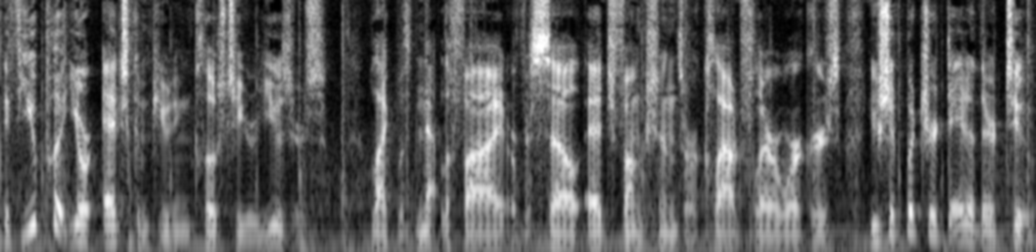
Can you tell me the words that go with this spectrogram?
If you put your edge computing close to your users, like with Netlify or Vercel edge functions or Cloudflare workers, you should put your data there too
